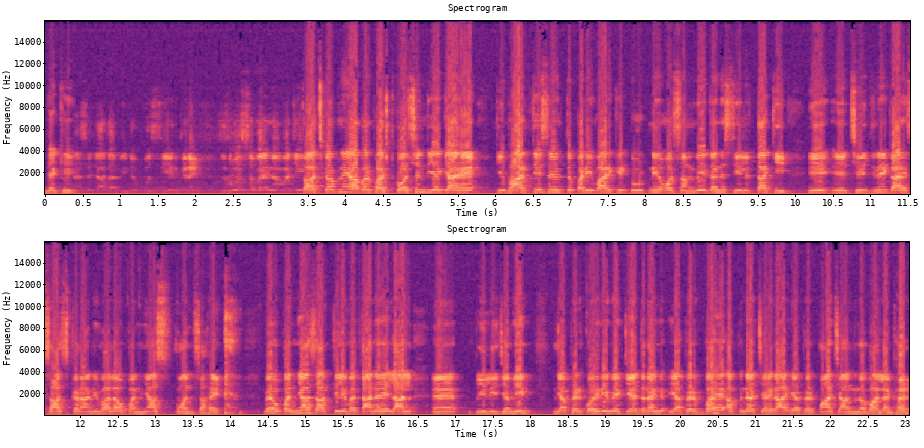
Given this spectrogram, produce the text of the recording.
देखिए। तो आज का अपने यहाँ पर फ़र्स्ट क्वेश्चन दिया क्या है। कि भारतीय संयुक्त परिवार के टूटने और संवेदनशीलता की छीजने का एहसास कराने वाला उपन्यास कौन सा है? वह उपन्यास आपके लिए बताना है, लाल पीली ज़मीन, या फिर कोहरे में कैद रंग, या फिर बह अपना चेहरा, या फिर पाँच आंगनों वाला घर।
